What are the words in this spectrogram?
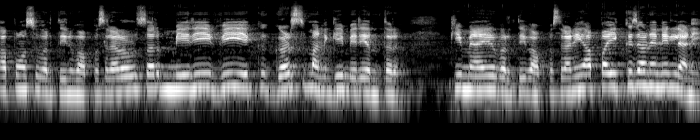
ਆਪਾਂ ਉਸ ਵਰਦੀ ਨੂੰ ਵਾਪਸ ਲੈਣਾ। ਔਰ ਸਰ ਮੇਰੀ ਵੀ ਇੱਕ ਗੜਸ ਬਣ ਗਈ ਮੇਰੇ ਅੰਦਰ ਕਿ ਮੈਂ ਇਹ ਵਰਦੀ ਵਾਪਸ ਲੈਣੀ। ਆਪਾਂ ਇੱਕ ਜਾਣੇ ਨਹੀਂ ਲੈਣੀ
